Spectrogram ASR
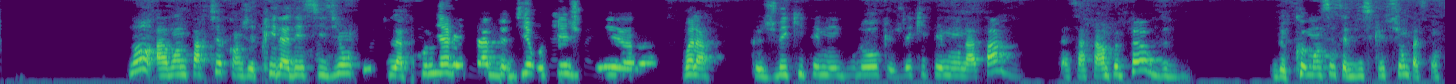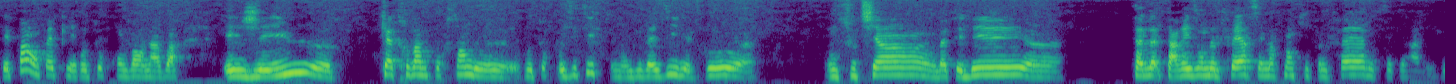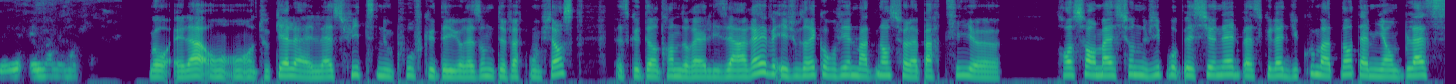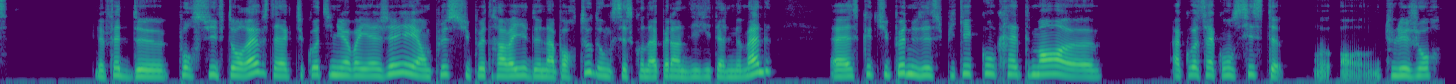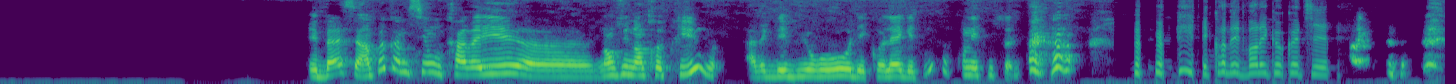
Non, avant de partir, quand j'ai pris la décision, la première étape de dire ok, je vais, euh, voilà, que je vais quitter mon boulot, que je vais quitter mon appart, bah, ça fait un peu peur de, de commencer cette discussion parce qu'on ne sait pas en fait les retours qu'on va en avoir. Et j'ai eu 80% euh, de retours positifs. Ils m'ont dit vas-y, let's go, euh, on te soutient, on va t'aider. Euh, t'as as raison de le faire, c'est maintenant qu'il faut le faire, etc. J'ai énormément de chance. Bon, et là, en tout cas, la, suite nous prouve que tu as eu raison de te faire confiance parce que tu es en train de réaliser un rêve. Et je voudrais qu'on revienne maintenant sur la partie euh, transformation de vie professionnelle parce que là, du coup, maintenant, tu as mis en place le fait de poursuivre ton rêve, c'est-à-dire que tu continues à voyager et en plus, tu peux travailler de n'importe où. Donc, c'est ce qu'on appelle un digital nomade. Euh, est-ce que tu peux nous expliquer concrètement euh, à quoi ça consiste tous les jours et eh ben c'est un peu comme si on travaillait euh, dans une entreprise avec des bureaux, des collègues et tout, sauf qu'on est tout seul. et qu'on est devant les cocotiers.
